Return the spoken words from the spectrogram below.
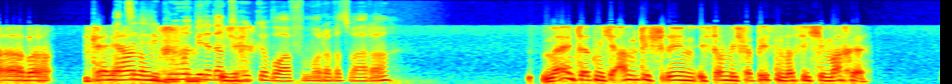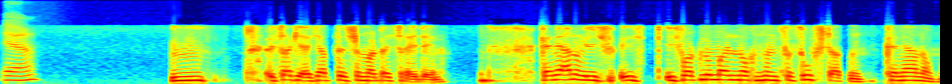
Aber keine Hat sie dir Ahnung. die Blumen wieder dann Ich- zurückgeworfen oder was war da? Nein, sie hat mich angeschrien, ich soll mich verpissen, was ich hier mache. Ja. Hm. Ich sage ja, ich habe das schon mal bessere Ideen. Keine Ahnung, ich, ich, ich wollte nur mal noch einen Versuch starten. Keine Ahnung.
